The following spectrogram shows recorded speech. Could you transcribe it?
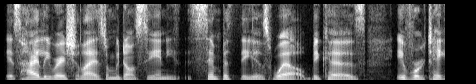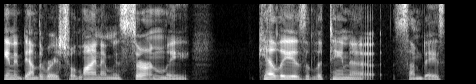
it's highly racialized and we don't see any sympathy as well because if we're taking it down the racial line i mean certainly kelly is a latina some days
